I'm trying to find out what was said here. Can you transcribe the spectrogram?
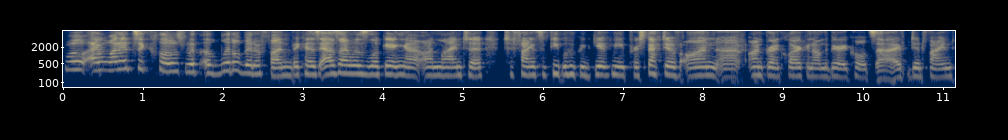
Well, I wanted to close with a little bit of fun because as I was looking uh, online to to find some people who could give me perspective on uh, on Brandt Clarke and on the Barrie Colts, uh, I did find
